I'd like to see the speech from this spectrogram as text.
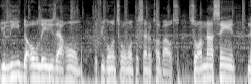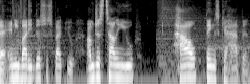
You leave the old ladies at home if you go into a one percenter clubhouse. So I'm not saying let anybody disrespect you. I'm just telling you how things can happen.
